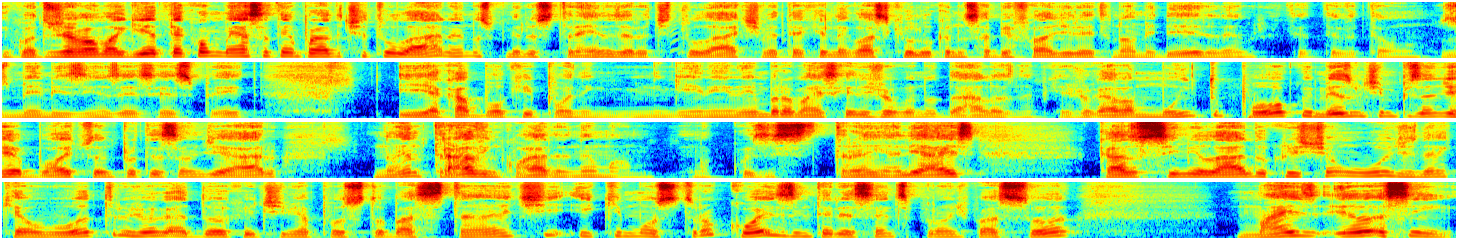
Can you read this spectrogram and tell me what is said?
Enquanto o Javal Magui até começa a temporada titular, né? Nos primeiros treinos era titular. Tive até aquele negócio que o Luca não sabia falar direito o nome dele, lembra? Teve até uns memezinhos a esse respeito. E acabou que, pô, ninguém nem lembra mais que ele jogou no Dallas, né? Porque jogava muito pouco e mesmo o time precisando de rebote, precisando de proteção de aro, não entrava em quadra, né? Uma, uma coisa estranha. Aliás, caso similar do Christian Wood, né? Que é o outro jogador que o time apostou bastante e que mostrou coisas interessantes por onde passou. Mas eu, assim,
